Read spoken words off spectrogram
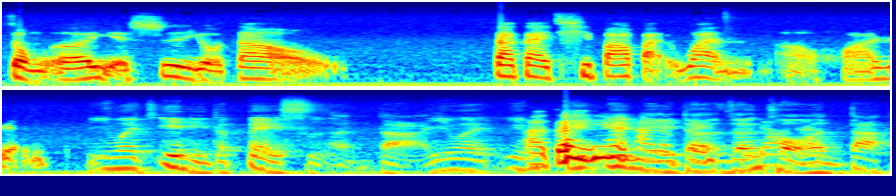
总额也是有到大概七八百万啊华人。因为印尼的 base 很大，因为啊对，印尼的人口很大。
